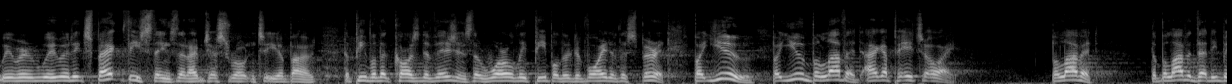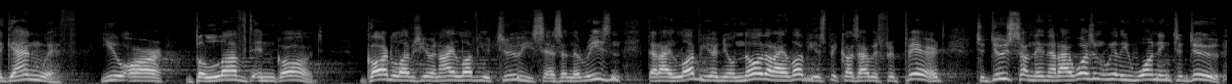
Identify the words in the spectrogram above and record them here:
We, were, we would expect these things that I've just written to you about. The people that cause divisions, the worldly people, they're devoid of the Spirit. But you, but you, beloved, agapetoi, beloved, the beloved that he began with, you are beloved in God. God loves you and I love you too, he says. And the reason that I love you and you'll know that I love you is because I was prepared to do something that I wasn't really wanting to do.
